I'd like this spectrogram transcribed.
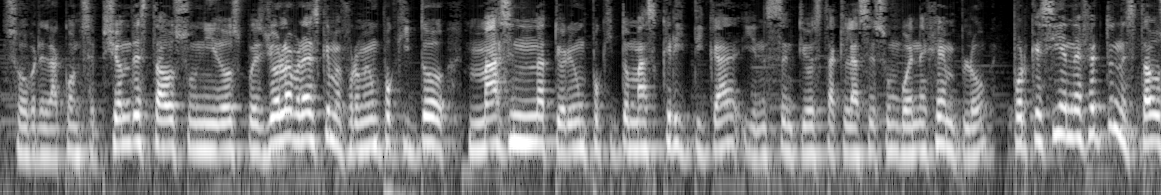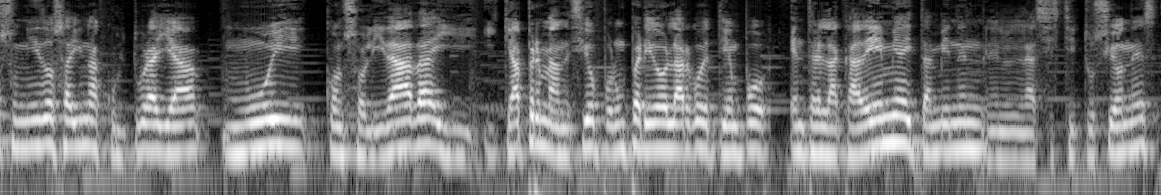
sobre la concepción de Estados Unidos, pues yo la verdad es que me formé un poquito más en una teoría un poquito más crítica y en ese sentido esta clase es un buen ejemplo, porque sí, en efecto en Estados Unidos hay una cultura ya muy consolidada y, que ha permanecido por un periodo largo de tiempo entre la academia y también en las instituciones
